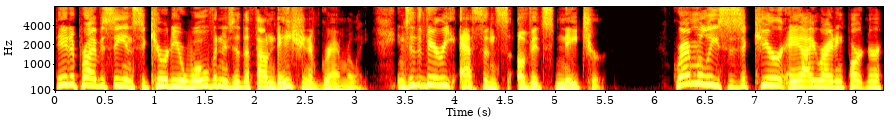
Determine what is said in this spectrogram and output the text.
Data privacy and security are woven into the foundation of Grammarly, into the very essence of its nature. Grammarly is a secure AI writing partner,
